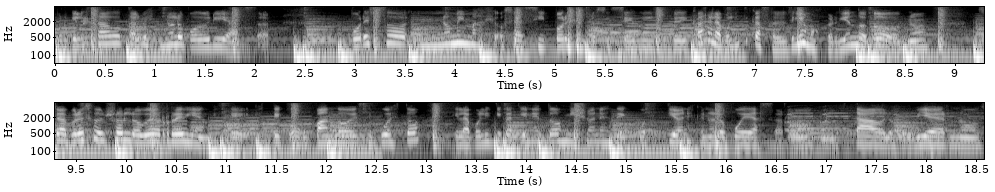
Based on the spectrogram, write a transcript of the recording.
porque el Estado tal vez no lo podría hacer por eso no me imagino, o sea, si por ejemplo, si se dedicara a la política saldríamos perdiendo todos, ¿no? O sea, por eso yo lo veo re bien que esté, ocupando ese puesto, que la política tiene dos millones de cuestiones que no lo puede hacer, ¿no? Con el Estado, los gobiernos,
